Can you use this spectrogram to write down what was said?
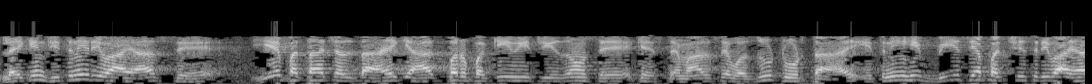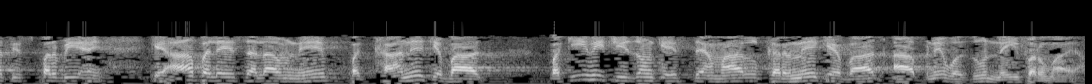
لیکن جتنی روایات سے یہ پتا چلتا ہے کہ آگ پر پکی ہوئی چیزوں سے کے استعمال سے وضو ٹوٹتا ہے، اتنی ہی بیس یا پچیس روایات اس پر بھی ہیں کہ آپ علیہ السلام نے کھانے کے بعد، پکی ہوئی چیزوں کے استعمال کرنے کے بعد آپ نے وضو نہیں فرمایا۔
